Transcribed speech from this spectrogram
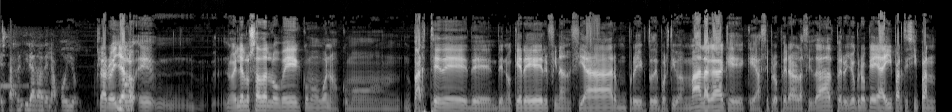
esta retirada del apoyo. Claro, ella lo, eh, Noelia Losada lo ve como, bueno, como parte de, no querer financiar un proyecto deportivo en Málaga que, hace prosperar a la ciudad, pero yo creo que ahí participan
